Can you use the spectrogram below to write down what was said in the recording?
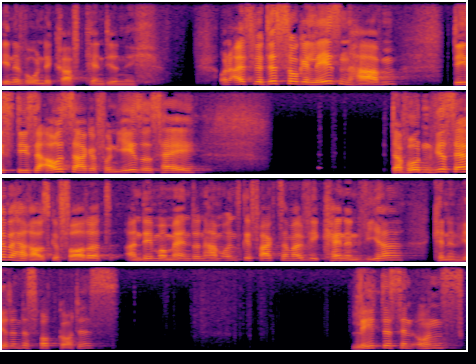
innewohnende Kraft kennt ihr nicht. Und als wir das so gelesen haben, dies, diese Aussage von Jesus, hey, da wurden wir selber herausgefordert an dem Moment und haben uns gefragt, sag mal, wie kennen wir, kennen wir denn das Wort Gottes? Lebt es in uns,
